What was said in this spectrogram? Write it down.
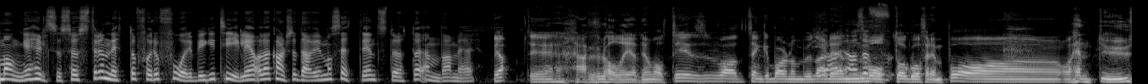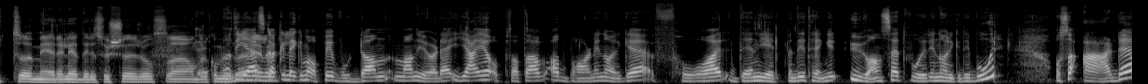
mange helsesøstre, nettopp for å forebygge tidlig. Og det er kanskje der vi må sette inn støtet enda mer. Ja, det er vi vel alle enige om alltid. Hva tenker Barneombudet? Er det en altså- måte å gå frem på? Å hente ut mer lederressurser hos andre kommuner? Altså, jeg skal eller? ikke legge meg opp i hvordan man gjør det. Jeg er opptatt av at barn i Norge får den hjelpen de trenger uansett hvor i Norge de bor. Og så er det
